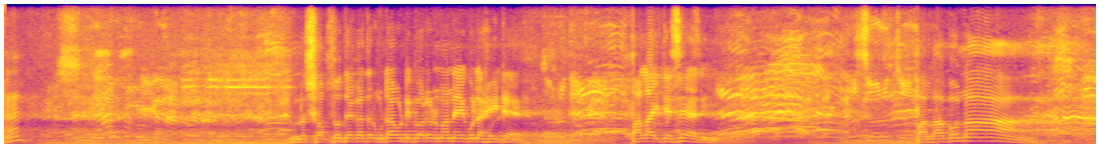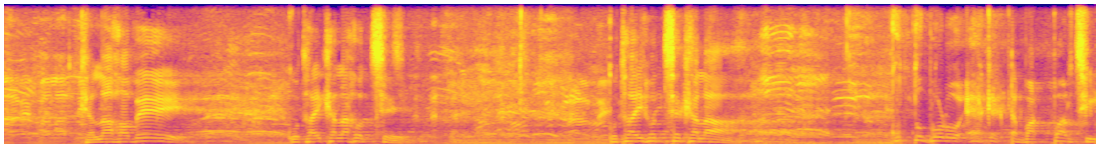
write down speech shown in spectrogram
হ্যাঁ? এগুলো শব্দ তার উঠাউটি করার মানে এগুলো হেইটে। পালাইতেছে আরই। পালাবো না। খেলা হবে। কোথায় খেলা হচ্ছে? কোথায় হচ্ছে খেলা? বড় এক একটা বাটপার ছিল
